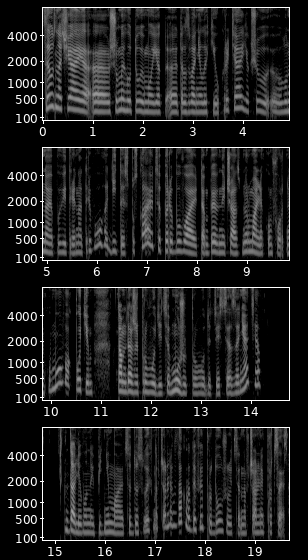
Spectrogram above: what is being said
Це означає, е, що ми готуємо як е, так звані легкі укриття. Якщо лунає повітряна тривога, діти спускаються, перебувають там певний час в нормальних комфортних умовах. Потім там навіть проводяться, можуть проводитися заняття. Далі вони піднімаються до своїх навчальних закладів і продовжується навчальний процес.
